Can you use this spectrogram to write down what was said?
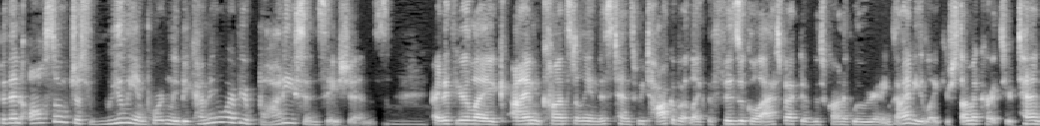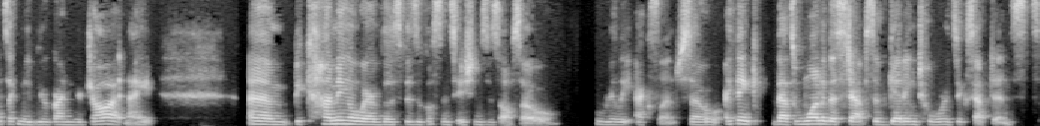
But then also just really importantly becoming aware of your body sensations mm. right? If you're like i'm constantly in this tense we talk about like the physical aspect of this chronic low grade anxiety like your stomach hurts you're tense like maybe you're grinding your jaw at night um, becoming aware of those physical sensations is also really excellent. So I think that's one of the steps of getting towards acceptance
